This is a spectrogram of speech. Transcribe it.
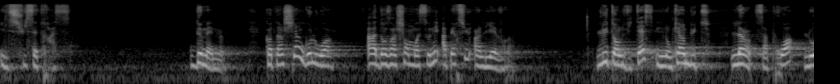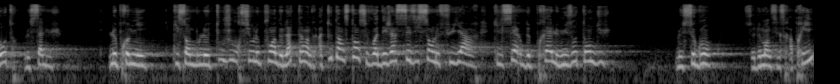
il suit cette race. De même, quand un chien gaulois a, dans un champ moissonné, aperçu un lièvre, luttant de vitesse, ils n'ont qu'un but, l'un sa proie, l'autre le salut. Le premier, qui semble toujours sur le point de l'atteindre, à tout instant se voit déjà saisissant le fuyard, qu'il serre de près le museau tendu. Le second, se demande s'il sera pris,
